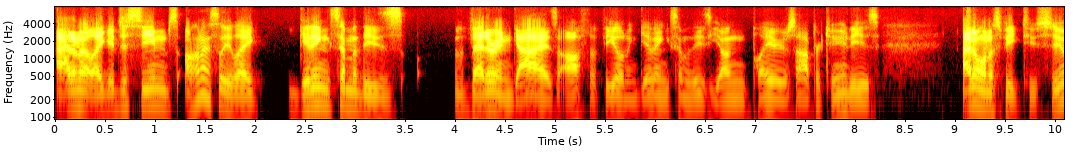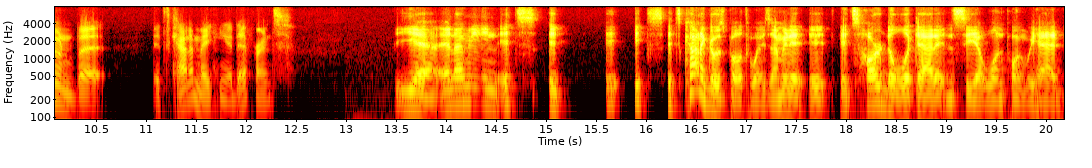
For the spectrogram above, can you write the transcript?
I don't know, like it just seems honestly like getting some of these veteran guys off the field and giving some of these young players opportunities. I don't want to speak too soon, but it's kind of making a difference. Yeah, and I mean it's it, it it's it's kind of goes both ways. I mean it, it it's hard to look at it and see at one point we had,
